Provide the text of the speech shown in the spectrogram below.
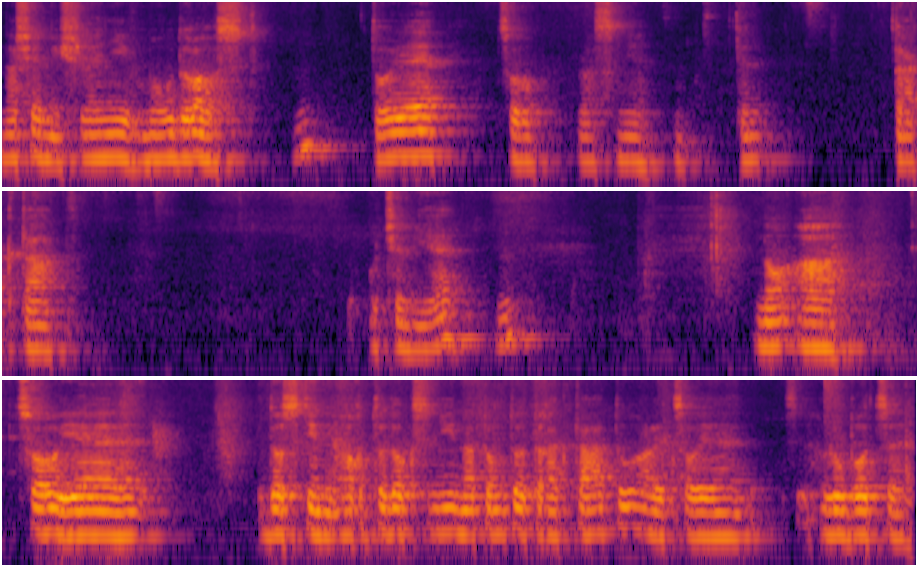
naše myšlení v moudrost. Hm, to je, co vlastně ten traktát o čem je. Hm? No a co je dosti neortodoxní na tomto traktátu, ale co je hluboce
